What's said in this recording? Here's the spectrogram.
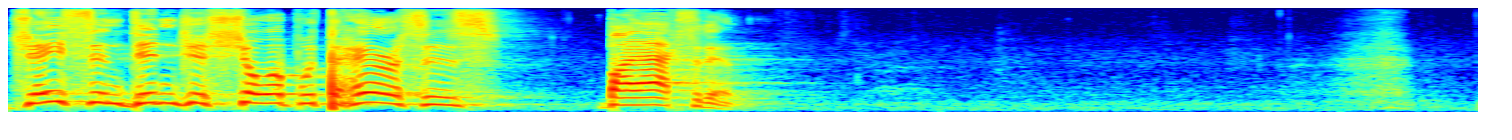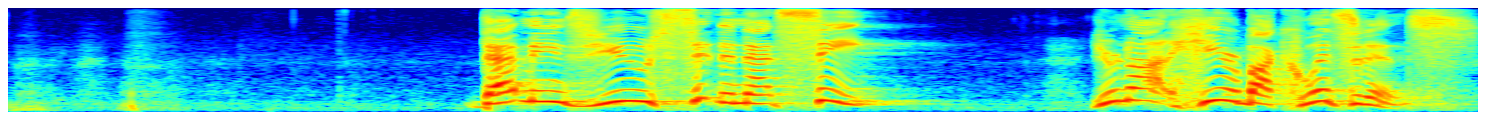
Jason didn't just show up with the Harrises by accident. That means you sitting in that seat, you're not here by coincidence.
